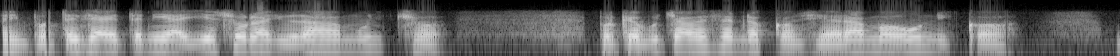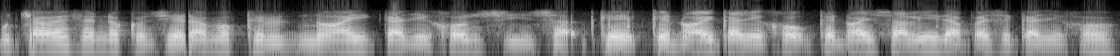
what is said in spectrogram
la impotencia que tenía y eso le ayudaba mucho, porque muchas veces nos consideramos únicos, muchas veces nos consideramos que no hay callejón sin que, que no hay callejón, que no hay salida para ese callejón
